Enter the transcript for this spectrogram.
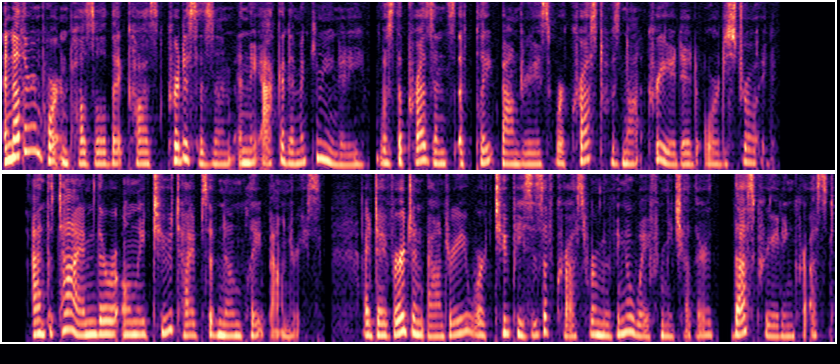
Another important puzzle that caused criticism in the academic community was the presence of plate boundaries where crust was not created or destroyed. At the time, there were only two types of known plate boundaries a divergent boundary, where two pieces of crust were moving away from each other, thus creating crust,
